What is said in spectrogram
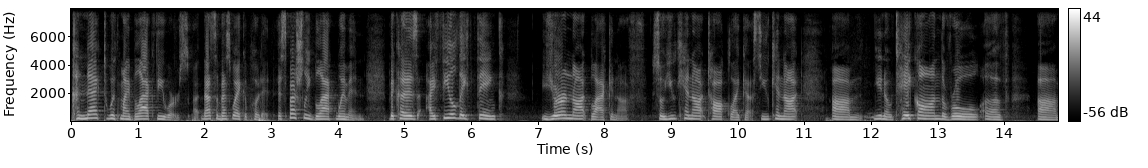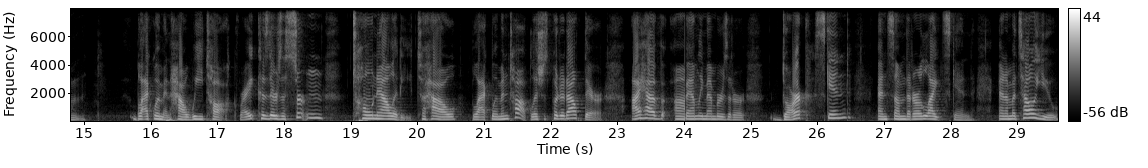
connect with my black viewers. That's the best way I could put it, especially black women, because I feel they think you're not black enough. So you cannot talk like us. You cannot, um, you know, take on the role of um, black women, how we talk, right? Because there's a certain tonality to how black women talk. Let's just put it out there. I have uh, family members that are dark skinned and some that are light skinned. And I'm going to tell you,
